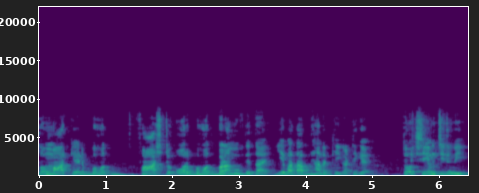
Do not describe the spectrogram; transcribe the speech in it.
तो मार्केट बहुत फास्ट और बहुत बड़ा मूव देता है। ये बात आप ध्यान रखिएगा, ठीक है? तो सेम चीज़ हुई।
